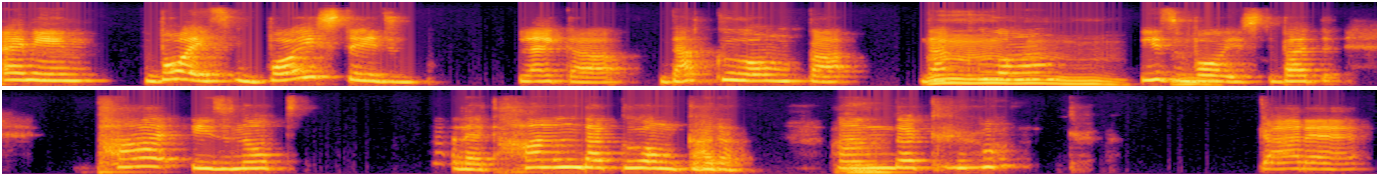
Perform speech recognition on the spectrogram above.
I mean, voice. Voiced is like a 濁音化。濁音 is voiced, but パ is not like 半濁音化だ。半濁音化。Got it.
